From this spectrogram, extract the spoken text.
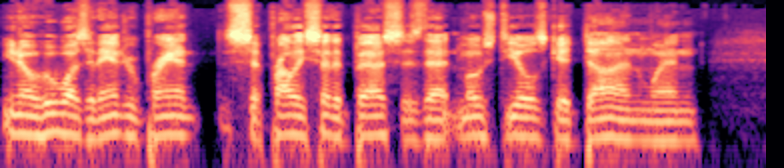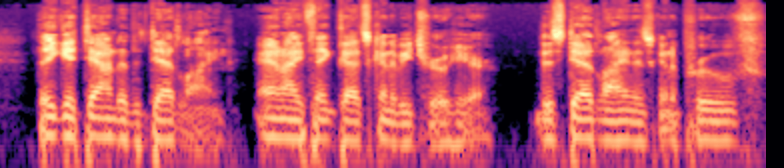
you know who was it? Andrew Brandt probably said it best is that most deals get done when they get down to the deadline, and I think that's going to be true here. this deadline is going to prove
